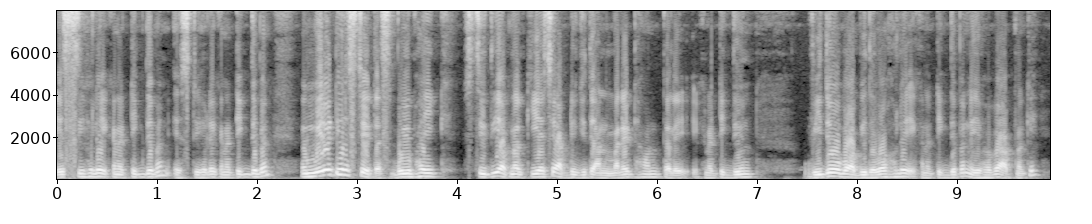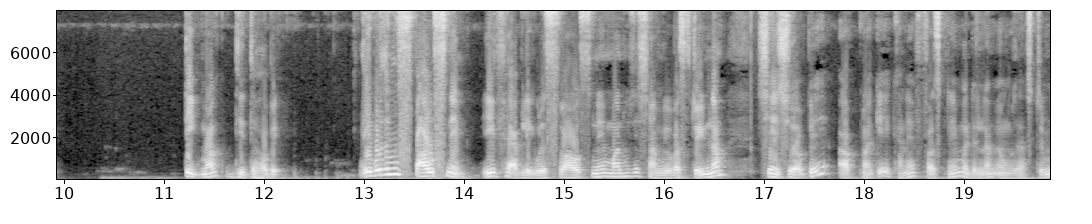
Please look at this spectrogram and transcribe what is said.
এসসি হলে এখানে টিক দেবেন এসটি হলে এখানে টিক দেবেন। মেরিটাল স্ট্যাটাস বৈবাহিক স্থিতি আপনার কি আছে? আপনি যদি আনম্যারিড হন, তাহলে এখানে টিক দেবেন বিধবা বা বিধবা হলে এখানে টিক দেবেন, এইভাবে আপনাকে টিক মার্ক দিতে হবে। এরপরে দেখুন spouse name if applicable spouse name মানে হচ্ছে স্বামী বা স্ত্রীর নাম। সেই হিসাবে আপনাকে এখানে ফার্স্ট নেম মিডল নাম এবং লাস্ট নেম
